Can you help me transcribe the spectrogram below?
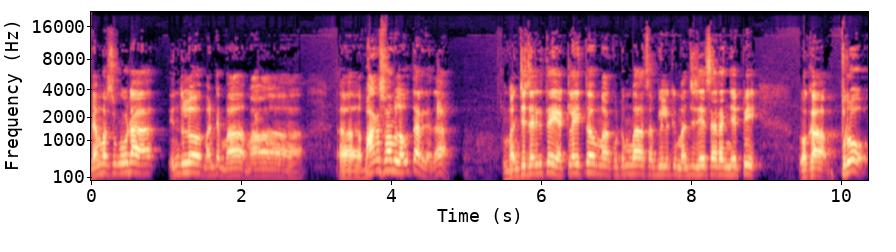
మెంబర్స్ కూడా ఇందులో అంటే మా మా భాగస్వాములు అవుతారు కదా. మంచి జరిగితే ఎట్లయితే మా కుటుంబ సభ్యులకి మంచి చేశారని చెప్పి ఒక ప్రో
